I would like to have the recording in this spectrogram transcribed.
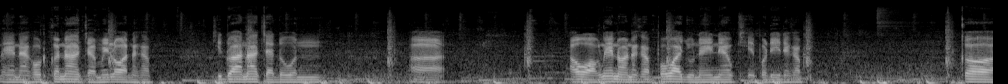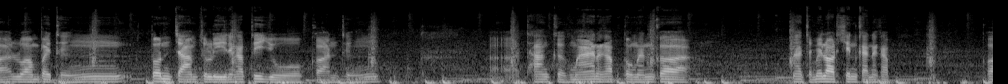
ในอนาคตก็น่าจะไม่รอดนะครับ คิดว่าน่าจะโดนเอาออกแน่นอนนะครับ เพราะว่าอยู่ในแนวเขตพอดีนะครับ ก็รวมไปถึง ต้นจามจุลีนะครับที่อยู่ก่อนถึงทางเกือกม้านะครับ ตรงนั้นก็น่าจะไม่รอดเช่นกันนะครับ ก็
